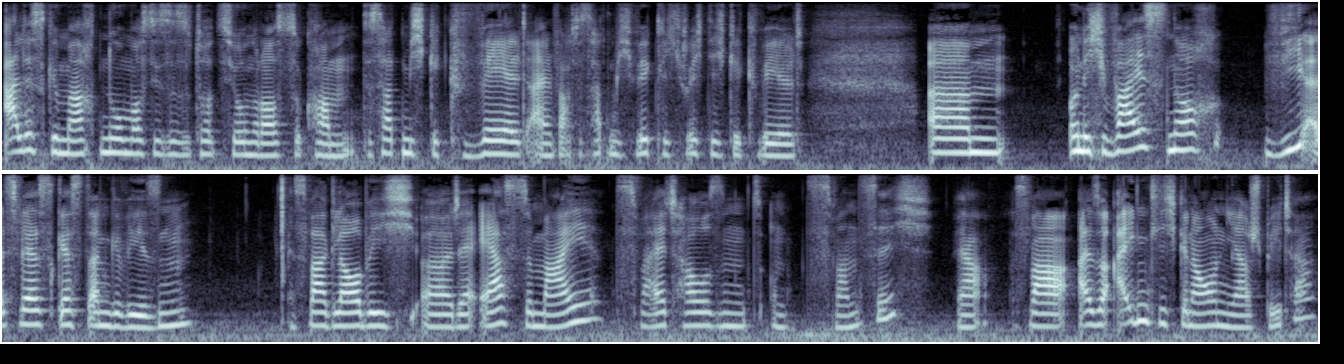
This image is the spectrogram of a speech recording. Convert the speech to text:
alles gemacht, nur um aus dieser Situation rauszukommen. Das hat mich gequält einfach. Das hat mich wirklich richtig gequält. Ähm, und ich weiß noch, wie als wäre es gestern gewesen. Es war, glaube ich, äh, der 1. Mai 2020. Ja, es war also eigentlich genau ein Jahr später.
